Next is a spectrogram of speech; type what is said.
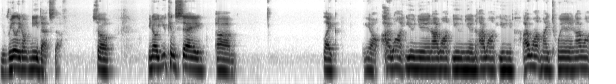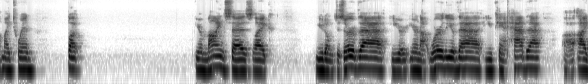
You really don't need that stuff. So, you know, you can say, um, like, you know, I want union, I want union, I want union, I want my twin, I want my twin. But your mind says, like, you don't deserve that. You're you're not worthy of that. You can't have that. Uh, I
